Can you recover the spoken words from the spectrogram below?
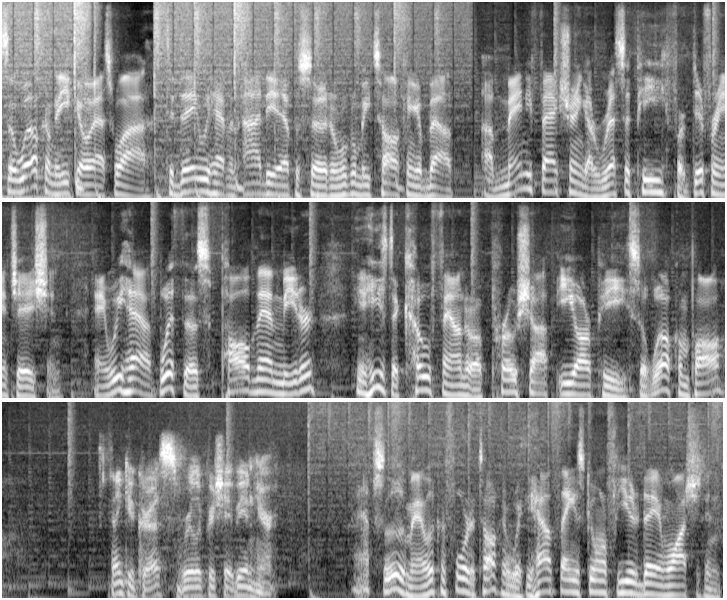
So, welcome to EECO Ask Why. Today we have an idea episode, and we're going to be talking about uh, manufacturing a recipe for differentiation. And we have with us Paul Van Metre. and He's the co founder of ProShop ERP. So, welcome, Paul. Thank you, Chris. Really appreciate being here. Absolutely, man. Looking forward to talking with you. How things going for you today in Washington?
